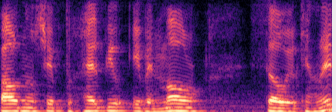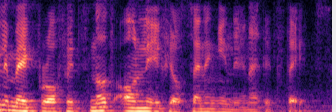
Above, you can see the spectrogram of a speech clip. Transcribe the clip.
partnership to help you even more so you can really make profits not only if you're selling in the United States.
